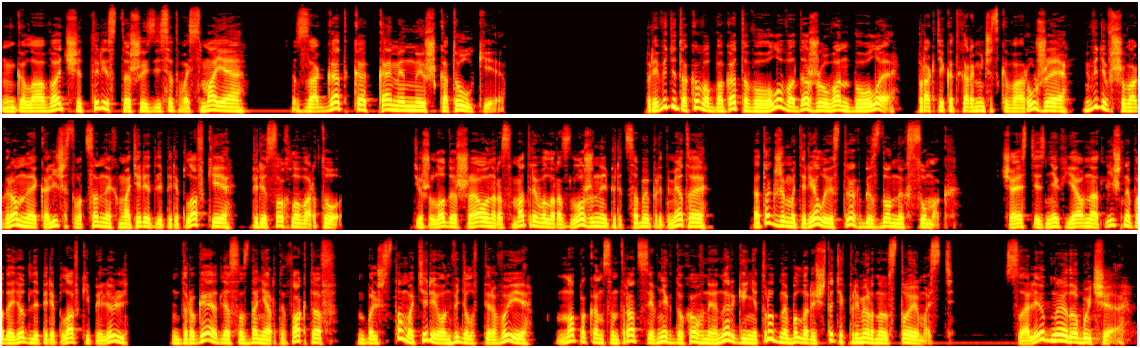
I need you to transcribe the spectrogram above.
Глава 468. Загадка каменной шкатулки. При виде такого богатого улова даже у Ван Буэлэ, практика кармического оружия, видевшего огромное количество ценных материй для переплавки, пересохло во рту. Тяжело дыша, он рассматривал разложенные перед собой предметы, а также материалы из трех бездонных сумок. Часть из них явно отлично подойдет для переплавки пилюль, другая для создания артефактов. Большинство материй он видел впервые, но по концентрации в них духовной энергии нетрудно было рассчитать их примерную стоимость. Солидная добыча.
